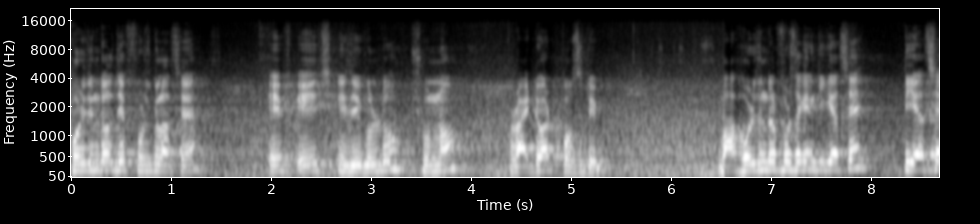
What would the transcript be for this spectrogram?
হরিজেন্টাল যে ফোর্সগুলো আছে F H is equal to শূন্য রাইট ওয়ার্ড পজিটিভ বা হরিজেন্টাল ফোর্স এখানে কী কী আছে? টি আছে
